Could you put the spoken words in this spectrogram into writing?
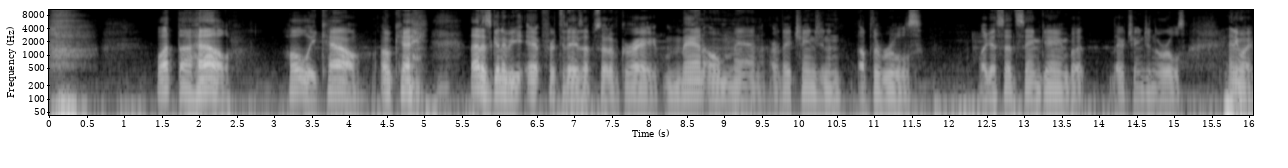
What the hell? Holy cow. Okay. That is going to be it for today's episode of Grey. Man, oh man, are they changing up the rules. Like I said, same game, but they're changing the rules. Anyway,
